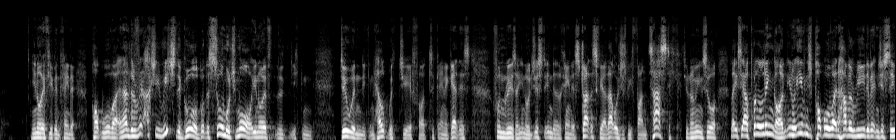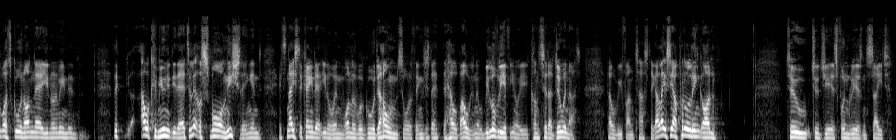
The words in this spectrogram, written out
you know, if you can kind of pop over and they've actually reached the goal, but there's so much more, you know, if you can do and you can help with JFOD to kind of get this fundraiser, you know, just into the kind of stratosphere, that would just be fantastic. Do you know what I mean? So, like I say, I'll put a link on, you know, even just pop over and have a read of it and just see what's going on there, you know what I mean? The, our community there, it's a little small niche thing, and it's nice to kind of, you know, when one of them will go down, sort of thing, just to, to help out. And it would be lovely if, you know, you consider doing that. That would be fantastic. I'd like to see, I'll put a link on to to Jay's fundraising site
